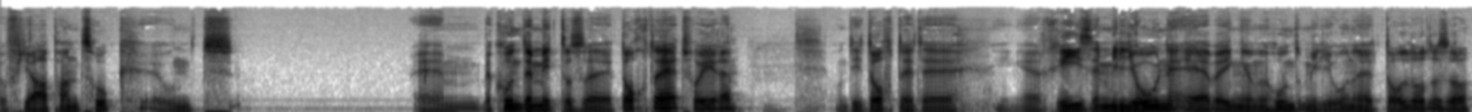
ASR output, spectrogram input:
auf Japan zurück und ähm, bekommt dann mit, dass er eine Tochter hat von ihr. Und die Tochter hat äh, eine riesen Millionenerbe, irgendwie 100 Millionen Dollar oder so.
